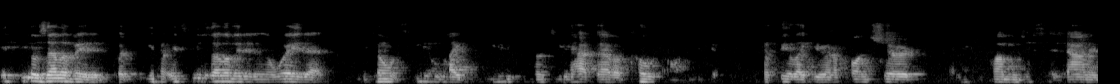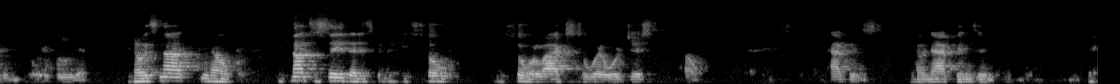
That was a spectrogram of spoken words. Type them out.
it feels elevated, but you know it feels elevated in a way that you don't feel like you, you have to have a coat on. Feel like you're in a fun shirt and you can come and just sit down and enjoy food. And you know, it's not you know it's not to say that it's going to be so so relaxed to where we're just you know napkins you know napkins and, and, and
